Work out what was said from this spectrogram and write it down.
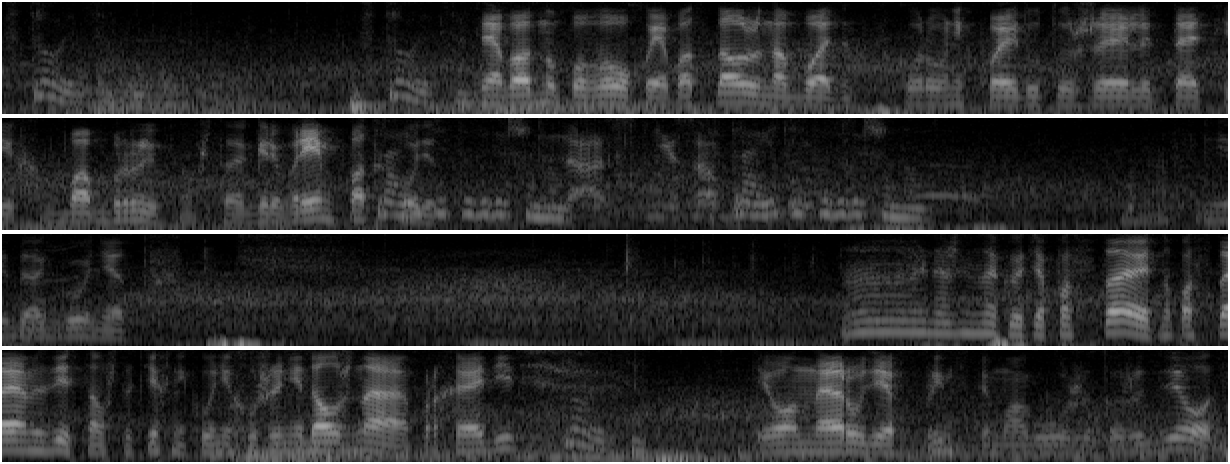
Строится. Строится. Хотя бы одну ПВОху я поставлю на базе. Скоро у них пойдут уже летать их бобры, потому что, я говорю, время подходит. Строительство завершено. Нас не забудут. Строительство завершено. Нас не догонят. Ай, даже не знаю, куда тебя поставить, но поставим здесь, потому что техника у них уже не должна проходить. Строится. Ионное орудие, в принципе, могу уже тоже делать.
